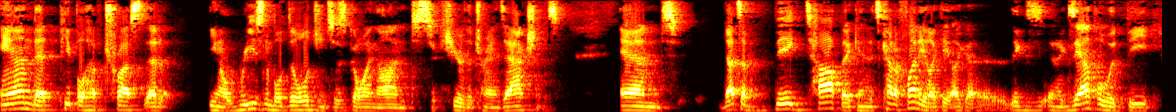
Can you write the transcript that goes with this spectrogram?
and that people have trust that you know reasonable diligence is going on to secure the transactions and that's a big topic and it's kind of funny like like a, an example would be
